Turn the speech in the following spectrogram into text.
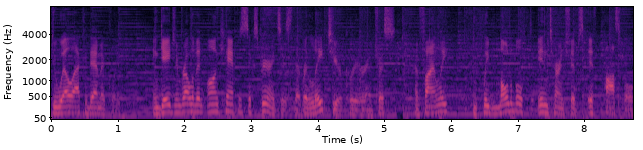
Do well academically. Engage in relevant on-campus experiences that relate to your career interests. And finally, complete multiple internships if possible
